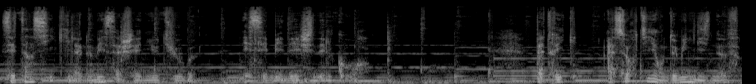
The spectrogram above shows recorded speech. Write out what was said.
C'est ainsi qu'il a nommé sa chaîne YouTube et ses BD chez Delcourt. Patrick a sorti en 2019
